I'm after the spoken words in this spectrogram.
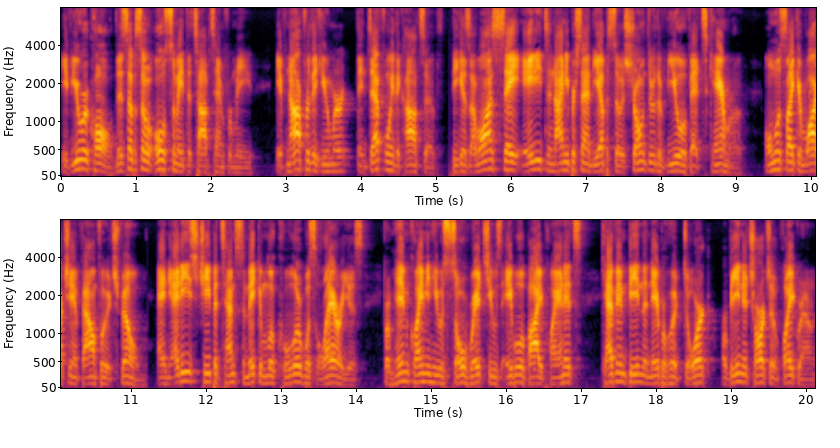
If you recall, this episode also made the top 10 for me. If not for the humor, then definitely the concept, because I want to say 80 to 90% of the episode is shown through the view of Ed's camera, almost like you're watching a found footage film. And Eddie's cheap attempts to make him look cooler was hilarious. From him claiming he was so rich he was able to buy planets, Kevin being the neighborhood dork, or being in charge of the playground.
